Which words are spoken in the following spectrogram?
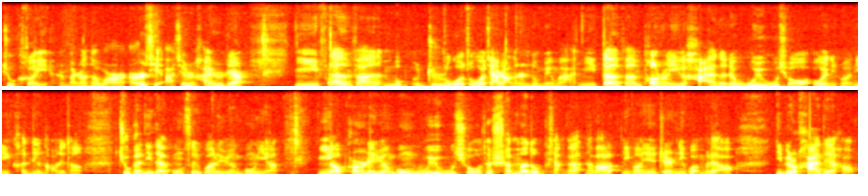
就可以是吧？让他玩。而且啊，其实还是这样，你但凡我这如果做过家长的人都明白，你但凡碰上一个孩子这无欲无求，我跟你说，你肯定脑袋疼。就跟你在公司管理员工一样，你要碰上这员工无欲无求，他什么都不想干，那完了，你放心，这人你管不了。你比如孩子也好。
